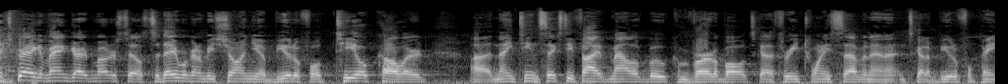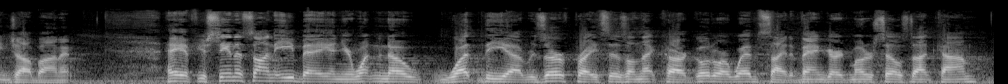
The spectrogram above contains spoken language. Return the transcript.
It's Greg at Vanguard Motor Sales. Today we're going to be showing you a beautiful teal colored uh, 1965 Malibu convertible. It's got a 327 in it. It's got a beautiful paint job on it. Hey, if you're seeing us on eBay and you're wanting to know what the uh, reserve price is on that car, go to our website at vanguardmotorsales.com.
